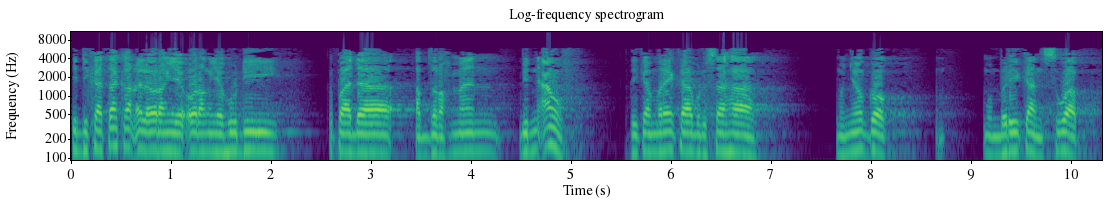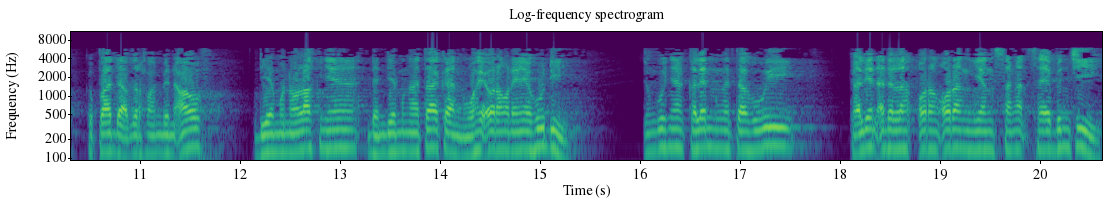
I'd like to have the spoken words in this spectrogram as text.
yang dikatakan oleh orang orang Yahudi kepada Abdurrahman bin Auf ketika mereka berusaha menyogok memberikan suap kepada Abdurrahman bin Auf dia menolaknya dan dia mengatakan, "Wahai orang-orang Yahudi, sungguhnya kalian mengetahui kalian adalah orang-orang yang sangat saya benci.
